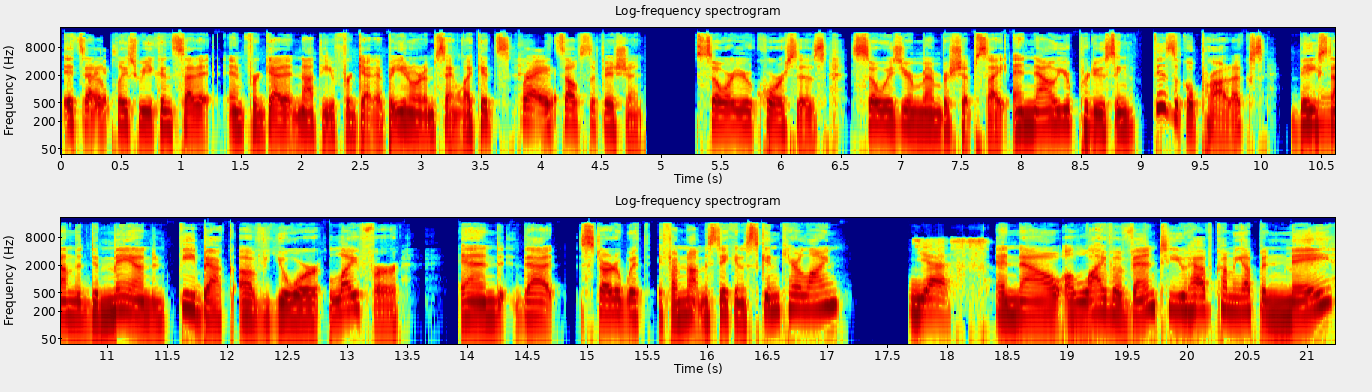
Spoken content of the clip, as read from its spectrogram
it's right. at a place where you can set it and forget it. Not that you forget it, but you know what I'm saying? Like it's, right. it's self sufficient. So are your courses. So is your membership site. And now you're producing physical products based mm-hmm. on the demand and feedback of your lifer. And that started with, if I'm not mistaken, a skincare line. Yes. And now a live event you have coming up in May.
